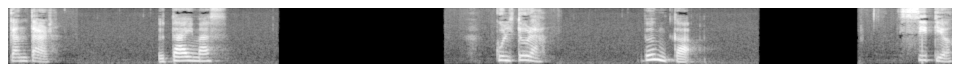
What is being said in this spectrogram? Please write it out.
Cantar. Utaimas. Cultura. 文化 Sitio.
